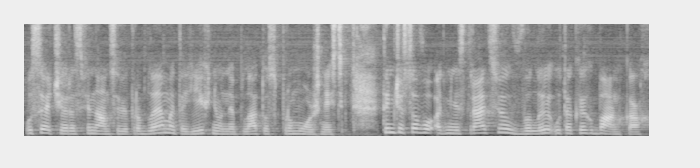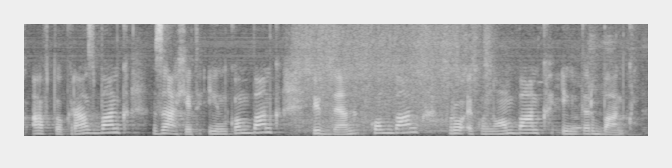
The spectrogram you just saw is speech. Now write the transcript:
Усе через фінансові проблеми та їхню неплатоспроможність. Тимчасову адміністрацію ввели у таких банках: Автокрасбанк, Захід Інкомбанк, Південкомбанк, Проекономбанк, Інтербанк.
